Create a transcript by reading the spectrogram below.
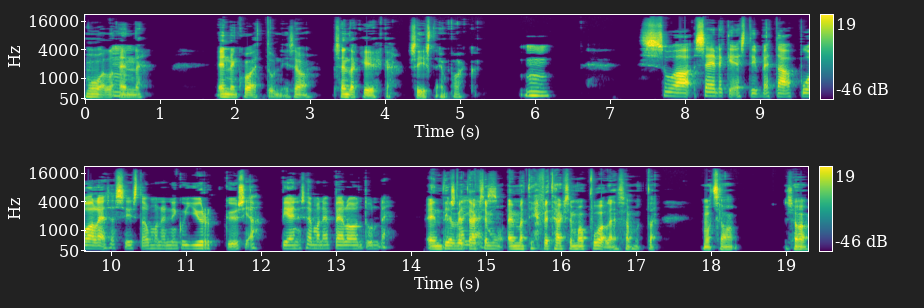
muualla mm. ennen, ennen koettu, niin se on sen takia ehkä siistein paikka. Mm. Sua selkeästi vetää puoleensa siis tuommoinen niin jyrkkyys ja pieni semmoinen pelon tunne. En tiedä, vetääkö se mu, en mä tiedä, vetääkö se mua puolensa, mutta, mutta se, on, se on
